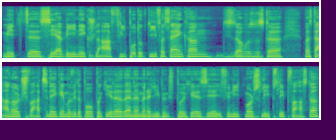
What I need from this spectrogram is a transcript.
mit äh, sehr wenig Schlaf viel produktiver sein kann. Das ist auch was, was der, was der Arnold Schwarzenegger immer wieder propagiert hat. Einer meiner Lieblingssprüche ist ja, if you need more sleep, sleep faster.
